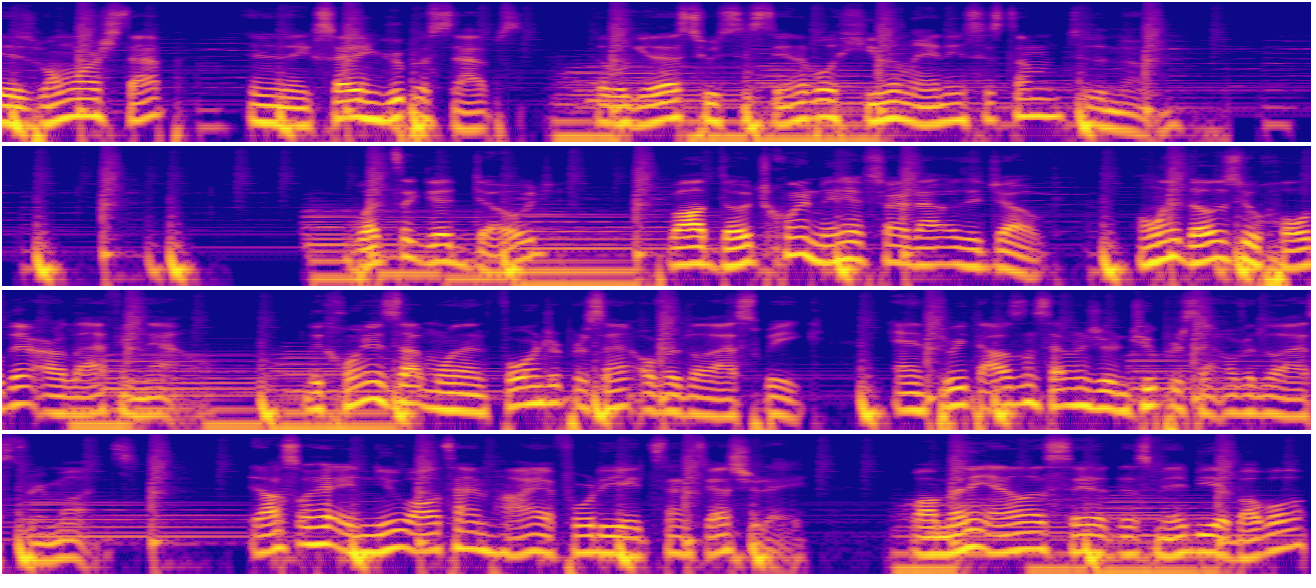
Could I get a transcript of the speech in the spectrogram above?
It is one more step in an exciting group of steps that will get us to a sustainable human landing system to the moon. What's a good Doge? While Dogecoin may have started out as a joke, only those who hold it are laughing now. The coin is up more than 400% over the last week and 3,702% over the last three months. It also hit a new all time high of 48 cents yesterday. While many analysts say that this may be a bubble,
